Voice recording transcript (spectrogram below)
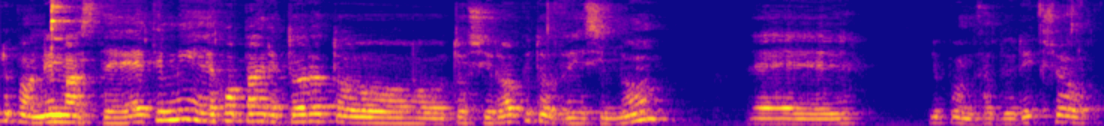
Λοιπόν, είμαστε έτοιμοι. Έχω πάρει τώρα το, το σιρόπι το βύσινο. Ε, λοιπόν, θα του ρίξω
